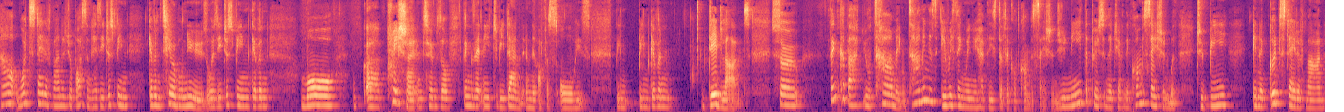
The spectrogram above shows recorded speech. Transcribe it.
How what state of mind is your boss in? Has he just been given terrible news, or has he just been given more uh, pressure in terms of things that need to be done in the office, or he's been been given deadlines? So think about your timing. Timing is everything when you have these difficult conversations. You need the person that you're having the conversation with to be in a good state of mind,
